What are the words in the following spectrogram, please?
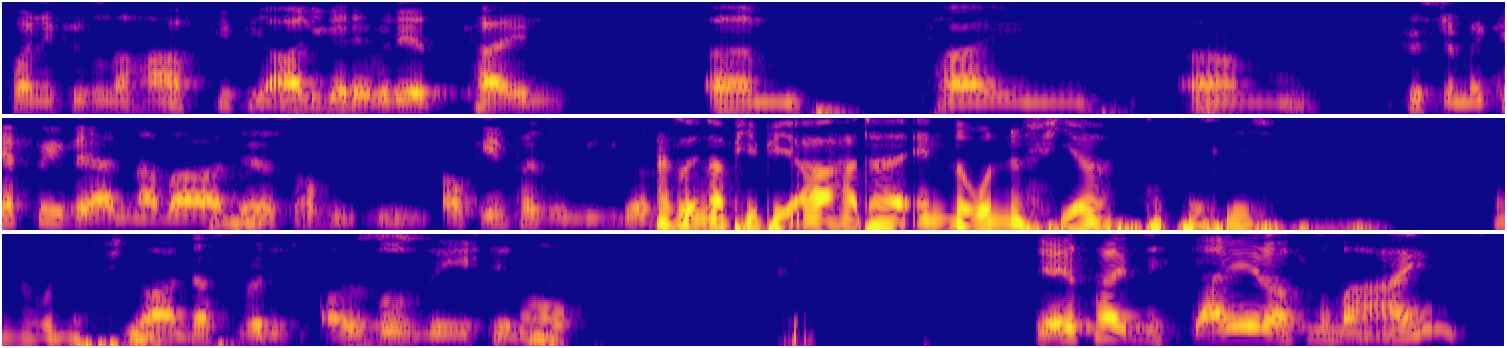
Vor allem für so eine Half-PPA-Liga, der würde jetzt kein ähm, kein ähm, Christian McCaffrey werden, aber mhm. der ist auch auf jeden Fall solide. Also in der PPA hat er Ende Runde 4 tatsächlich. Ende Runde 4. Ja, das würde ich, so sehe ich den ja. auch. Okay. Der ist halt nicht geil auf Nummer 1.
